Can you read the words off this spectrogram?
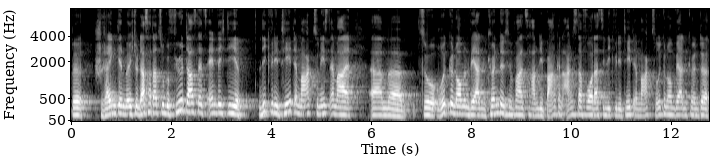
beschränken möchte. Und das hat dazu geführt, dass letztendlich die Liquidität im Markt zunächst einmal zurückgenommen werden könnte. Jedenfalls haben die Banken Angst davor, dass die Liquidität im Markt zurückgenommen werden könnte.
